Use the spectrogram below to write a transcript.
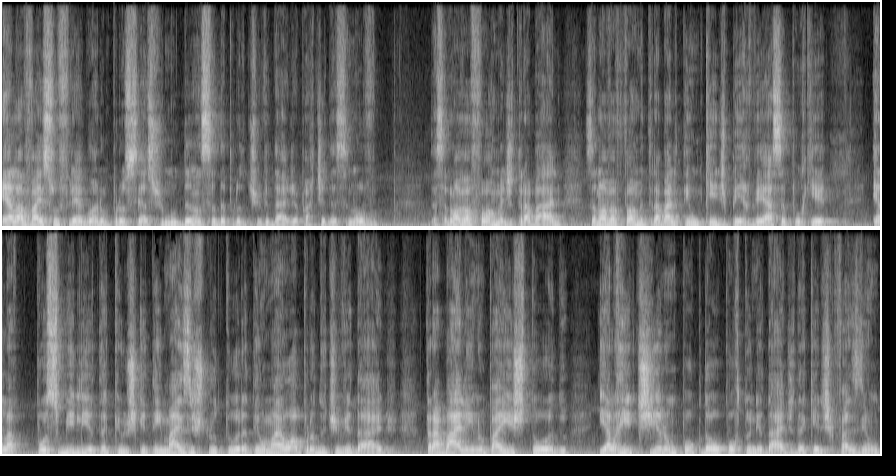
Ela vai sofrer agora um processo de mudança da produtividade a partir desse novo, dessa nova forma de trabalho. Essa nova forma de trabalho tem um quê de perversa, porque ela possibilita que os que têm mais estrutura, tenham maior produtividade, trabalhem no país todo, e ela retira um pouco da oportunidade daqueles que faziam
